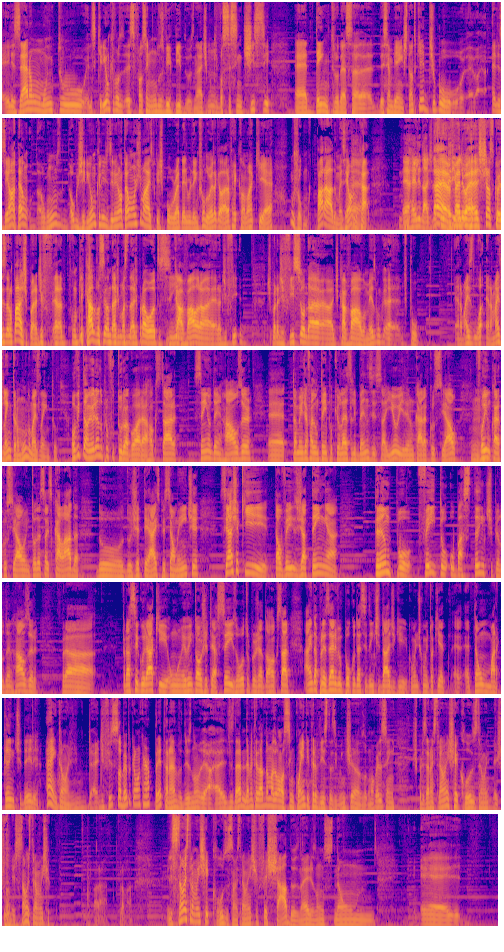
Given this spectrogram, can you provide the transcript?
eles eram muito. Eles queriam que esses fossem mundos vividos, né? Tipo, que você sentisse é, dentro dessa, desse ambiente. Tanto que, tipo, eles iam até. Alguns diriam que eles iriam até longe demais, porque, tipo, Red Dead Redemption 2 a galera reclama que é um jogo muito parado, mas realmente, É. cara. É a realidade daquele É, período. Velho Oeste as coisas eram paradas. Tipo, era, dif- era complicado você andar de uma cidade pra outra. Se Sim. cavalo era, era difícil. Tipo, era difícil andar de cavalo, mesmo. é, tipo, era mais, era mais lento, era um mundo mais lento. Ô Vitão, e olhando pro futuro agora, a Rockstar sem o Dan Houser, é, também já faz um tempo que o Leslie Benzies saiu e ele era um cara crucial, foi um cara crucial em toda essa escalada do, do GTA especialmente. Você acha que talvez já tenha trampo feito o bastante pelo Dan Houser pra, pra assegurar que um eventual GTA 6 ou outro projeto da Rockstar ainda preserve um pouco dessa identidade que, como a gente comentou aqui, é, é- é tão marcante dele? É, então, é difícil saber porque é uma caixa preta, né? Eles, não, eles devem, ter dado umas, umas 50 entrevistas em 20 anos, alguma coisa assim. Tipo, eles eram extremamente reclusos, extremamente, eles, eles são extremamente. Parar, travar. Eles são extremamente reclusos, são extremamente fechados, né? Eles não. não é,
